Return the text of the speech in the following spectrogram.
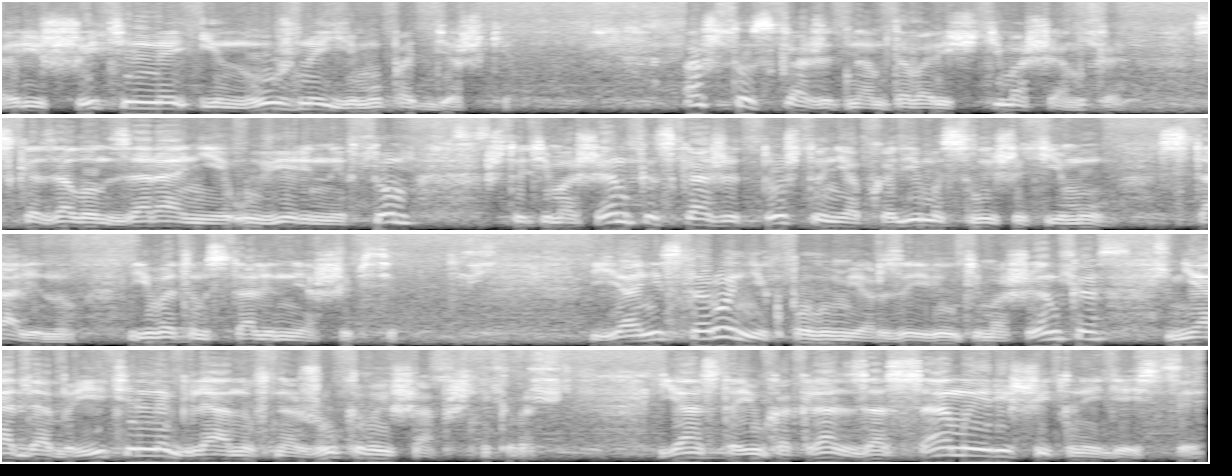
решительной и нужной ему поддержки. А что скажет нам товарищ Тимошенко? сказал он заранее уверенный в том, что Тимошенко скажет то, что необходимо слышать ему, Сталину, и в этом Сталин не ошибся. Я не сторонник полумер, заявил Тимошенко, неодобрительно глянув на Жукова и Шапошникова. Я стою как раз за самые решительные действия.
